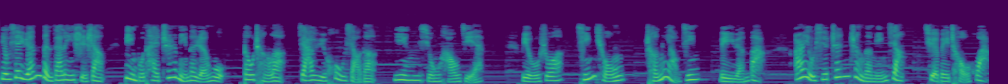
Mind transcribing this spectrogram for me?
有些原本在历史上并不太知名的人物，都成了家喻户晓的英雄豪杰，比如说秦琼、程咬金、李元霸。而有些真正的名将却被丑化、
